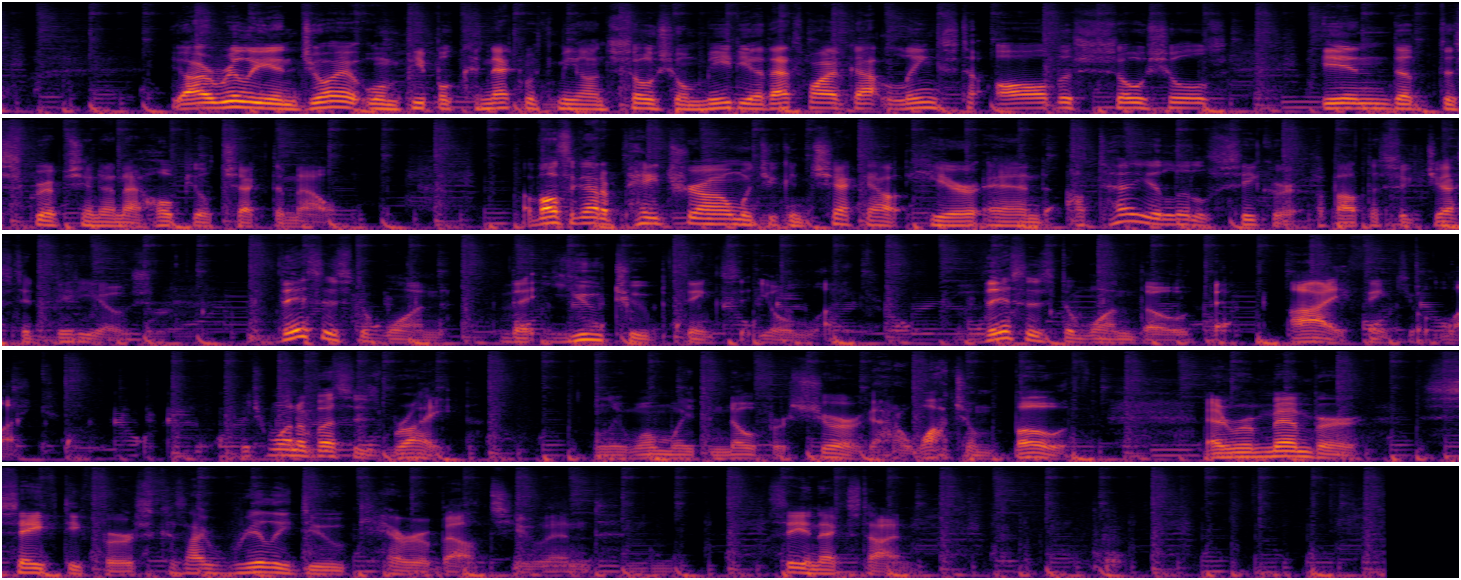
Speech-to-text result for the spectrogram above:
Yeah, I really enjoy it when people connect with me on social media. That's why I've got links to all the socials in the description, and I hope you'll check them out. I've also got a Patreon, which you can check out here, and I'll tell you a little secret about the suggested videos. This is the one that YouTube thinks that you'll like. This is the one, though, that I think you'll like. Which one of us is right? Only one way to know for sure. Gotta watch them both. And remember, safety first, because I really do care about you. And see you next time.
